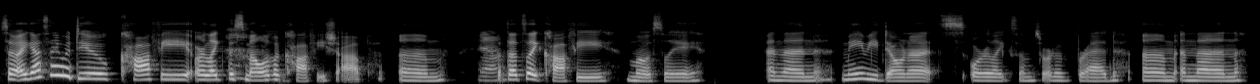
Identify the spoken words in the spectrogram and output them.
So I guess I would do coffee or like the smell of a coffee shop. Um, Yeah. but that's like coffee mostly. And then maybe donuts or like some sort of bread. Um, and then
